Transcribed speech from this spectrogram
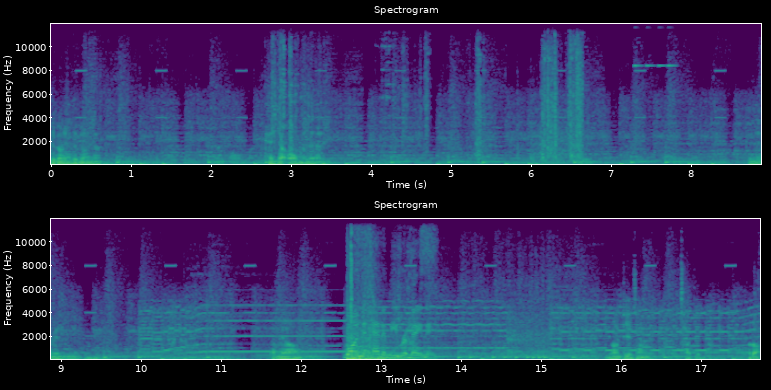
这不用理他，这不用理他。看一下欧门在哪里。没事没事没事。怎么样？One enemy remaining. 你往点上插点吧，好吧？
